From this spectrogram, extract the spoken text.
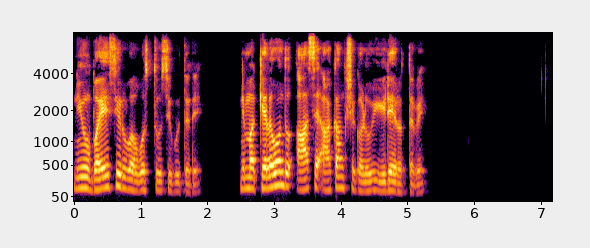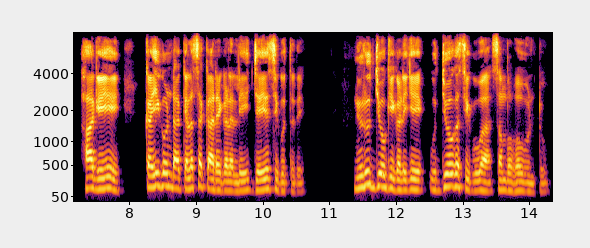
ನೀವು ಬಯಸಿರುವ ವಸ್ತು ಸಿಗುತ್ತದೆ. ನಿಮ್ಮ ಕೆಲವೊಂದು ಆಸೆ ಆಕಾಂಕ್ಷೆಗಳು ಈಡೇರುತ್ತವೆ. ಹಾಗೆಯೇ ಕೈಗೊಂಡ ಕೆಲಸ ಕಾರ್ಯಗಳಲ್ಲಿ ಜಯ ಸಿಗುತ್ತದೆ. ನಿರುದ್ಯೋಗಿಗಳಿಗೆ ಉದ್ಯೋಗ ಸಿಗುವ ಸಂಭವ ಉಂಟು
